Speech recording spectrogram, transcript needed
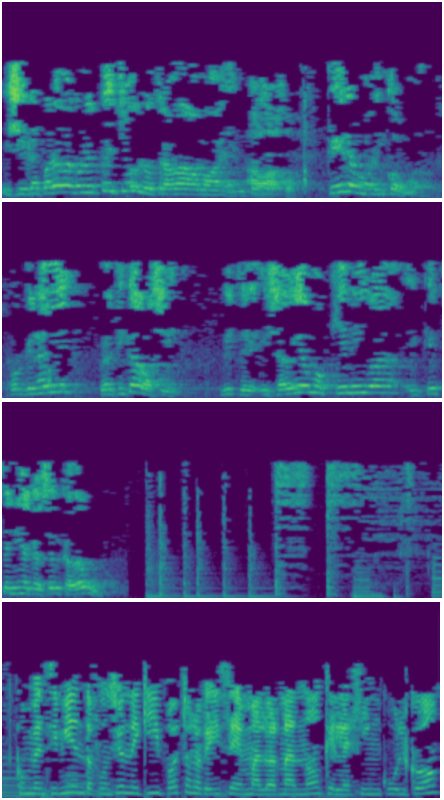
Y si la paraba con el pecho, lo trabábamos ahí. Entonces, que éramos incómodos, porque nadie practicaba así, ¿viste? Y sabíamos quién iba y qué tenía que hacer cada uno. convencimiento, función de equipo, esto es lo que dice Malvernat, ¿no? Que les inculcó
